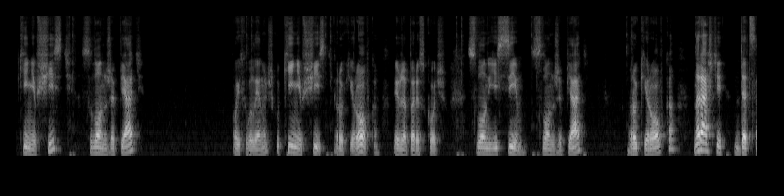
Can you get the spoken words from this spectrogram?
Кінь F6, слон G5. Ой, хвилиночку. Кінь F6, рокіровка. Я вже перескочив. Слон Е7, слон G5. Рокіровка. Нарешті ДЦ.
